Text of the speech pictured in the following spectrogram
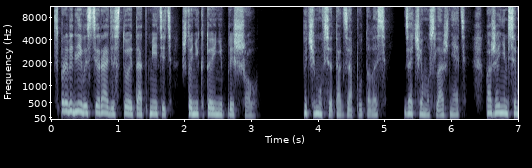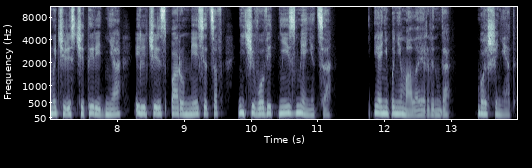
Справедливости ради стоит отметить, что никто и не пришел. Почему все так запуталось? Зачем усложнять? Поженимся мы через четыре дня или через пару месяцев, ничего ведь не изменится. Я не понимала Эрвинга. Больше нет.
